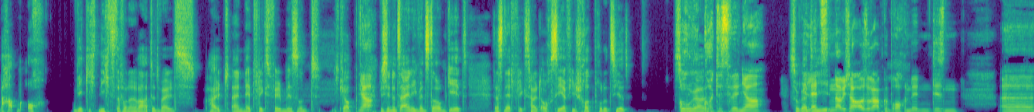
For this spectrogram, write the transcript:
habe auch wirklich nichts davon erwartet, weil es halt ein Netflix-Film ist und ich glaube, ja. wir sind uns einig, wenn es darum geht, dass Netflix halt auch sehr viel Schrott produziert. Sogar, oh, Gottes Willen, ja. Sogar Den die letzten habe ich ja auch sogar abgebrochen, den, diesen, äh,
